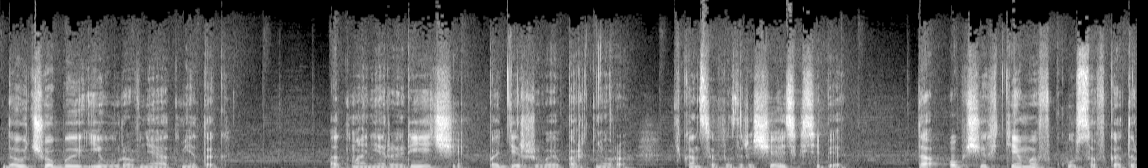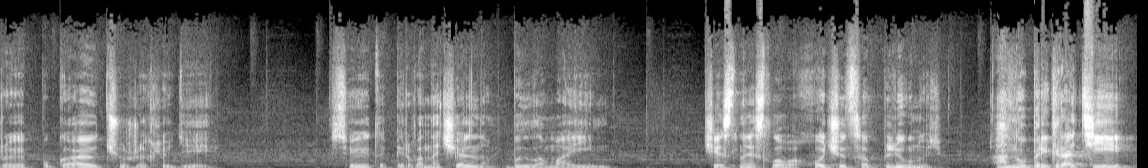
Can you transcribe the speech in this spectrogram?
до учебы и уровня отметок. От манеры речи, поддерживая партнера, в конце возвращаясь к себе – до общих тем и вкусов, которые пугают чужих людей. Все это первоначально было моим. Честное слово, хочется плюнуть. А ну прекрати!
